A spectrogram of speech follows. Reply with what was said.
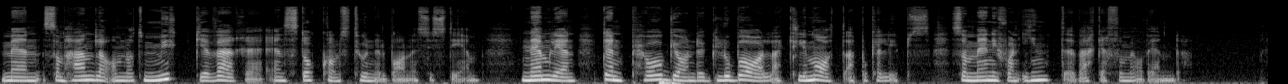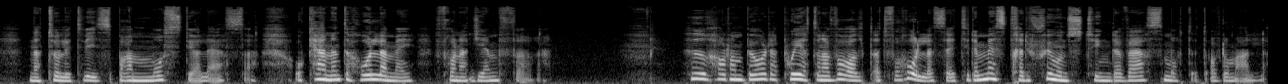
men som handlar om något mycket värre än Stockholms tunnelbanesystem, nämligen den pågående globala klimatapokalyps som människan inte verkar förmå vända. Naturligtvis bara måste jag läsa och kan inte hålla mig från att jämföra. Hur har de båda poeterna valt att förhålla sig till det mest traditionstyngda versmåttet av dem alla?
